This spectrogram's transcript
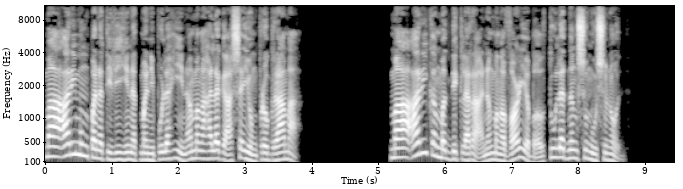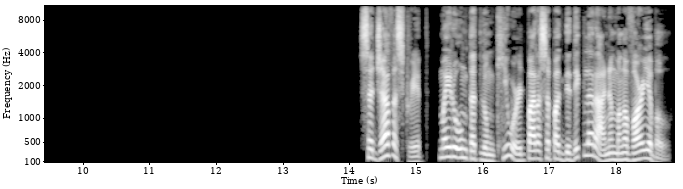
maaari mong panatilihin at manipulahin ang mga halaga sa iyong programa. Maaari kang magdeklara ng mga variable tulad ng sumusunod. Sa JavaScript, mayroong tatlong keyword para sa pagdedeklara ng mga variable.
